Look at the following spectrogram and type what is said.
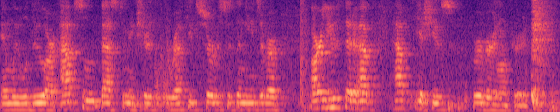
And we will do our absolute best to make sure that the refuge services the needs of our, our youth that have, have issues for a very long period of time.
